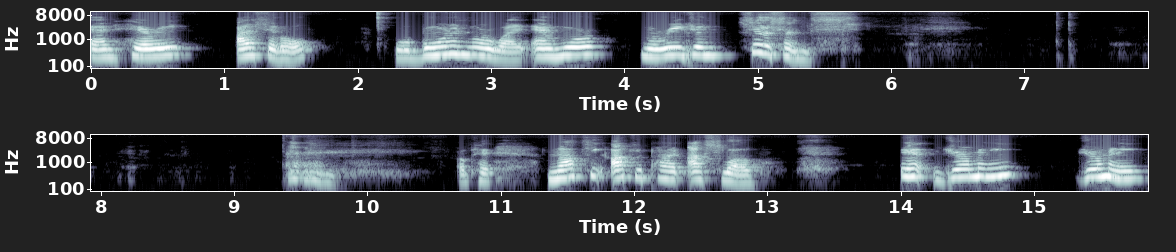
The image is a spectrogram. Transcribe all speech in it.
and Harry Isidol, were born in Norway and were Norwegian citizens. okay, Nazi occupied Oslo. In Germany, Germany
